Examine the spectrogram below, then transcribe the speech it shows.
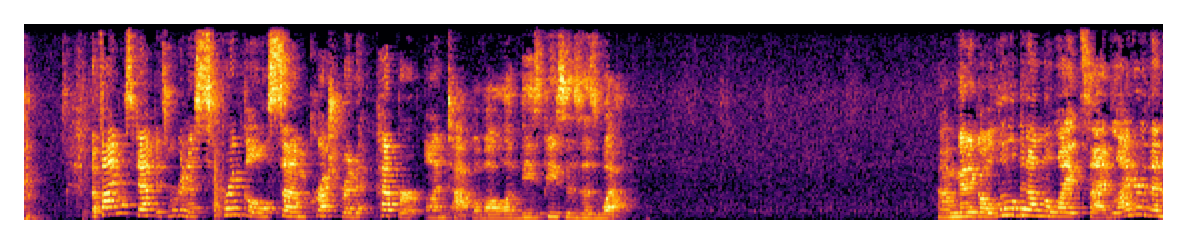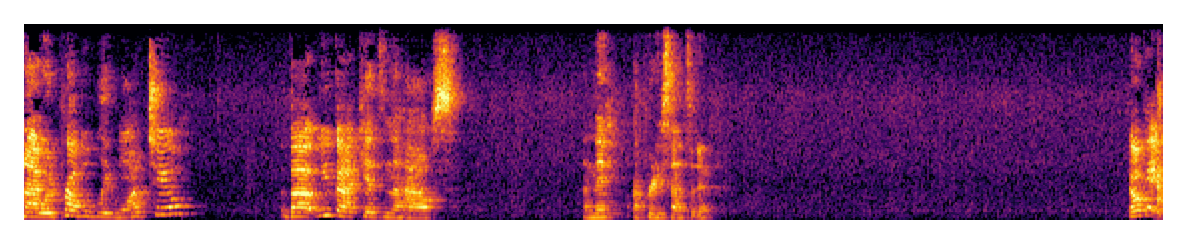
The final step is we're going to sprinkle some crushed red pepper on top of all of these pieces as well. I'm going to go a little bit on the light side, lighter than I would probably want to, but we've got kids in the house and they are pretty sensitive. Okay,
